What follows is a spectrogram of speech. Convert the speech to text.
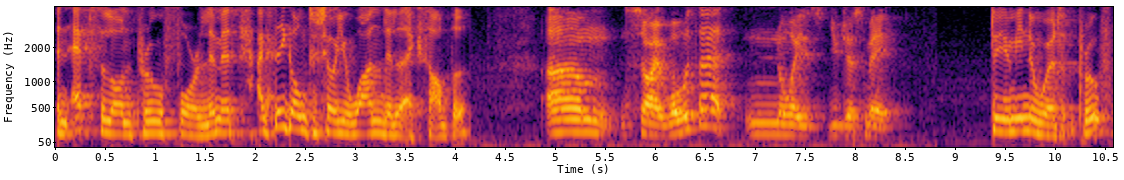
an epsilon proof for a limit, I'm still going to show you one little example. Um, sorry, what was that noise you just made? Do you mean the word proof?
